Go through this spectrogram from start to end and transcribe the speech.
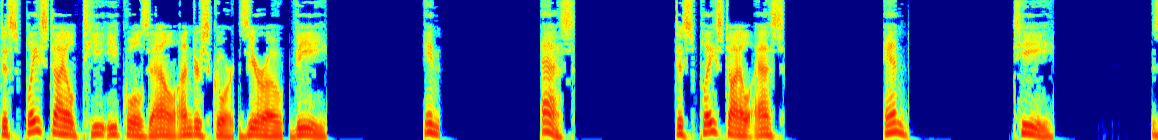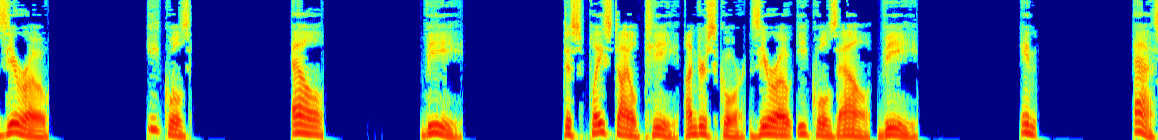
Display style t equals l underscore 0 v. In s. Display style s. And t 0 equals l v. Display style t underscore 0 equals l v. In s.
